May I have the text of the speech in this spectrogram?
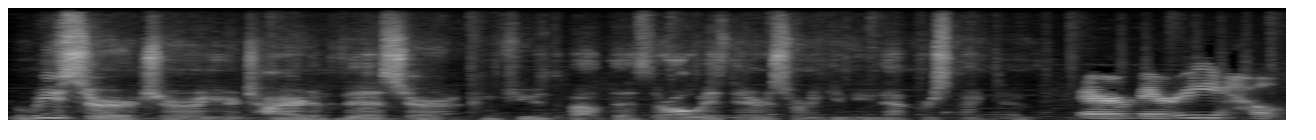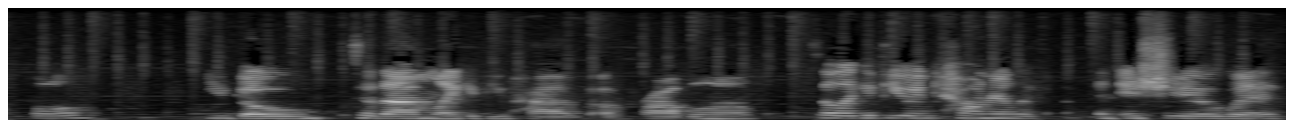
your research or you're tired of this or confused about this, they're always there to sort of give you that perspective. They're very helpful. You go to them like if you have a problem. So like if you encounter like an issue with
